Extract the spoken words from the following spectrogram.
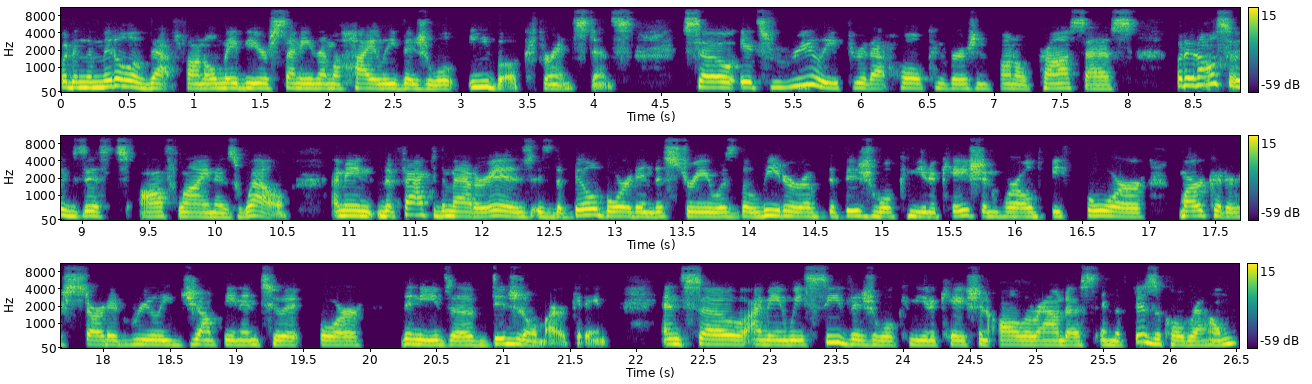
but in the middle of that funnel, maybe you're sending them a highly visual ebook, for instance. So it's really through that whole conversion funnel process, but it also exists offline as well. I mean, the fact of the matter is, is the billboard industry was the leader of the visual communication world before marketers started really jumping into it for the needs of digital marketing. And so, I mean, we see visual communication all around us in the physical realm.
